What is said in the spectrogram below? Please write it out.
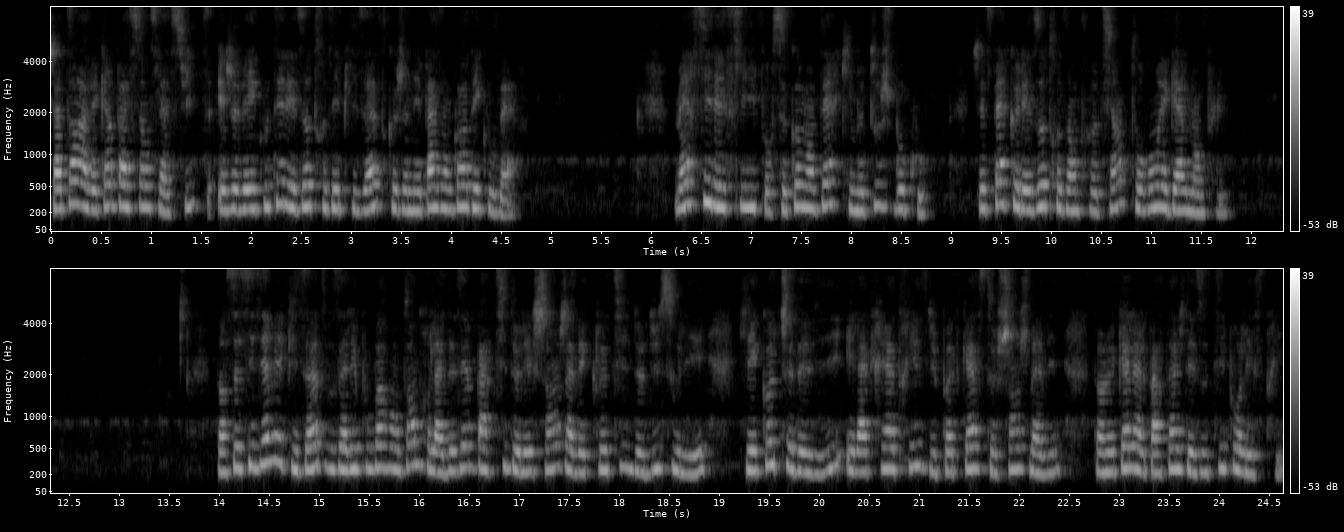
J'attends avec impatience la suite et je vais écouter les autres épisodes que je n'ai pas encore découverts. Merci Leslie pour ce commentaire qui me touche beaucoup. J'espère que les autres entretiens t'auront également plu. Dans ce sixième épisode, vous allez pouvoir entendre la deuxième partie de l'échange avec Clotilde Dussoulier, qui est coach de vie et la créatrice du podcast Change ma vie, dans lequel elle partage des outils pour l'esprit.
